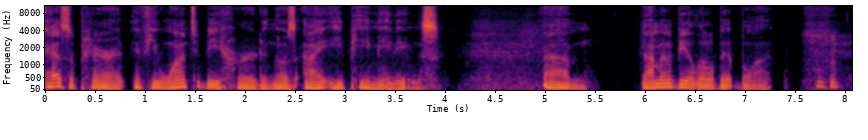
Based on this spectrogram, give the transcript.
as a parent, if you want to be heard in those IEP meetings, um, now I'm going to be a little bit blunt.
